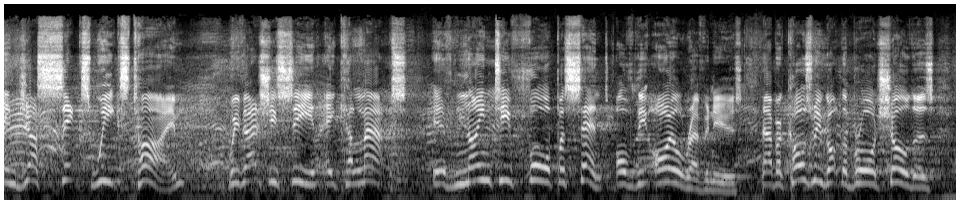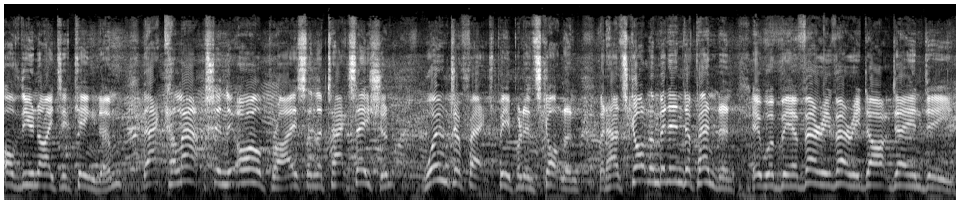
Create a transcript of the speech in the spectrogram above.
in just six weeks' time we've actually seen a collapse of 94% of the oil revenues. Now, because we've got the broad shoulders of the United Kingdom, that collapse in the oil price and the taxation won't affect people in Scotland. But had Scotland been independent, it would be a very, very dark day indeed.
